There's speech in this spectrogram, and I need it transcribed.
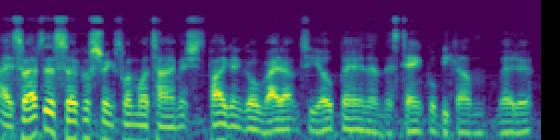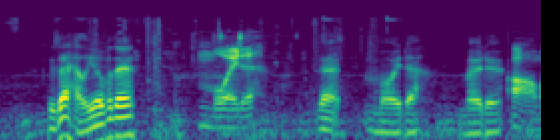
Alright, so after the circle shrinks one more time, it's probably gonna go right out into the open and this tank will become murder. Was that heli over there? Moida. That Moida. Murder. Oh,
